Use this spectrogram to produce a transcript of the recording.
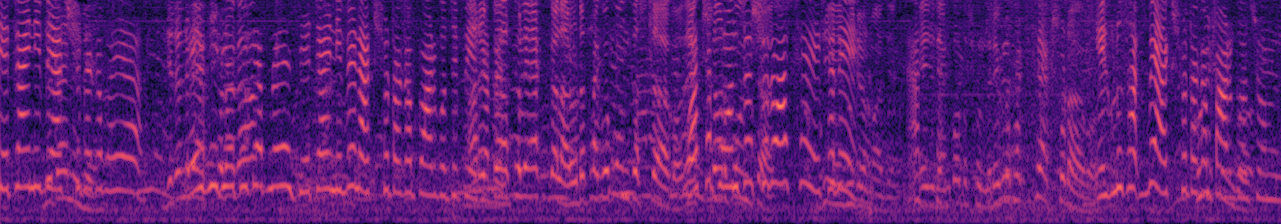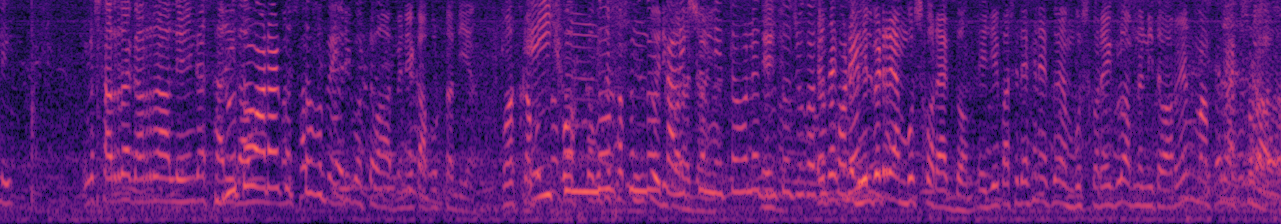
যেটাই নিবে একশো টাকা ভাইয়া। এই ভিডিও থেকে আপনারা যেটাই নেবেন একশো টাকা পার গজে পেয়ে যাবেন। আসলে এক কালার ওটা থাকবে পঞ্চাশ টাকা আচ্ছা, 100 আর 50 এরও আছে এখানে? আচ্ছা। কত সুন্দর। এগুলো থাকছে একশো টাকা এগুলো থাকবে একশো টাকা পার গজ অনলি এগুলো গাররা লেহেঙ্গা শাড়ি দ্রুত গাউন, মানে করতে হবে। তৈরি করতে পারবেন এই কাপড়টা দিয়ে। গস কাপড় এই তো গস কাপড় সুন্দর সুন্দর কালেকশন নিতে হলে দ্রুত যে, যোগাযোগ করেন। ভেলভেটের অ্যাম্বুশ করা একদম। এই যে পাশে দেখেন একদম অ্যাম্বুশ করা। এগুলো আপনি নিতে পারবেন মাত্র একশো টাকা।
